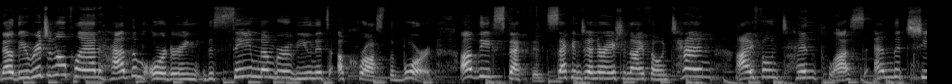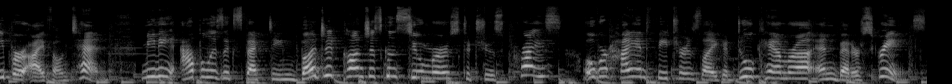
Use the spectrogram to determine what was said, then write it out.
Now, the original plan had them ordering the same number of units across the board of the expected second generation iPhone 10, iPhone 10 Plus, and the cheaper iPhone 10, meaning Apple is expecting budget conscious consumers to choose price over high end features like a dual camera and better screens.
